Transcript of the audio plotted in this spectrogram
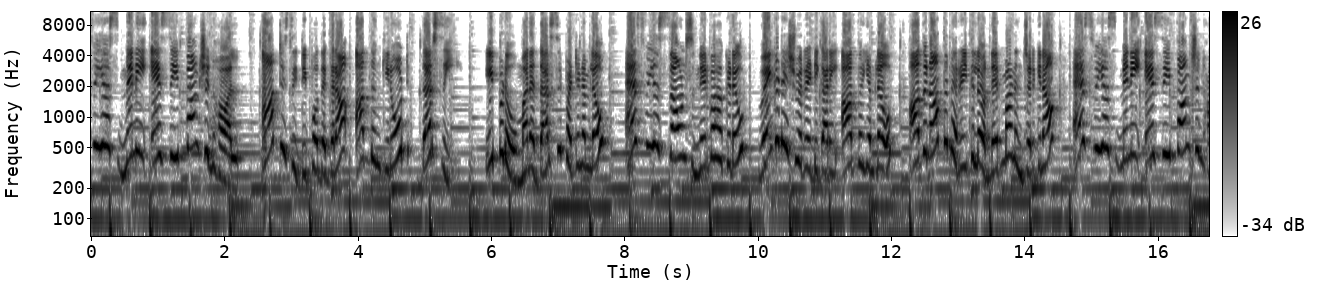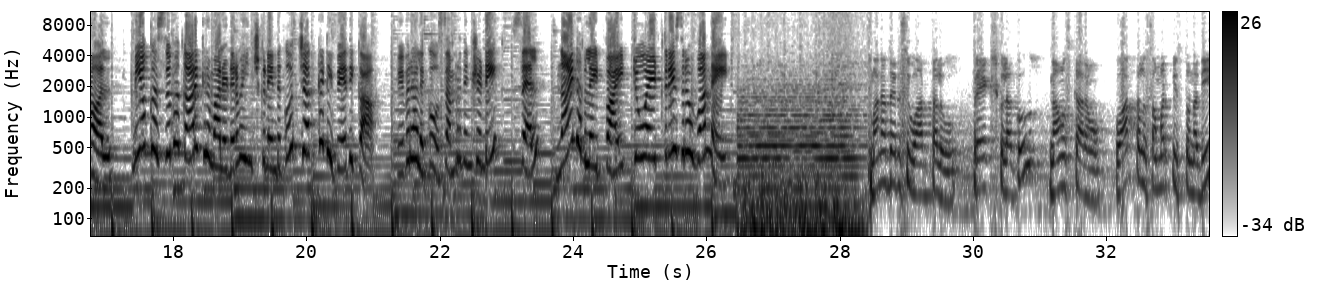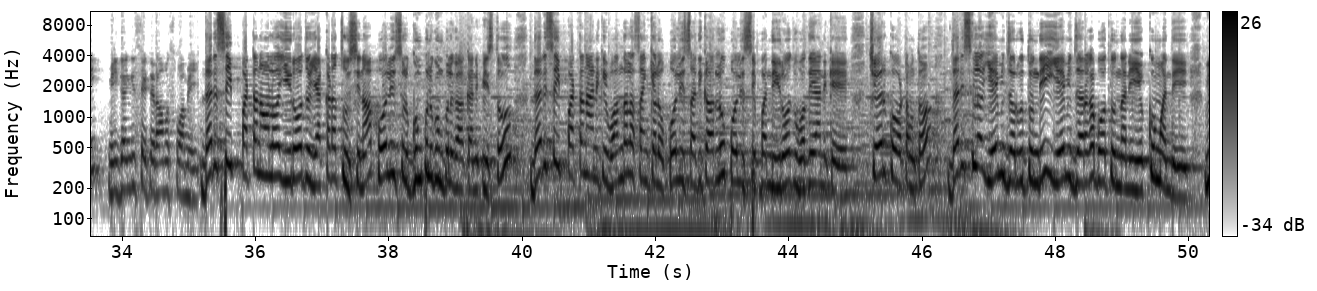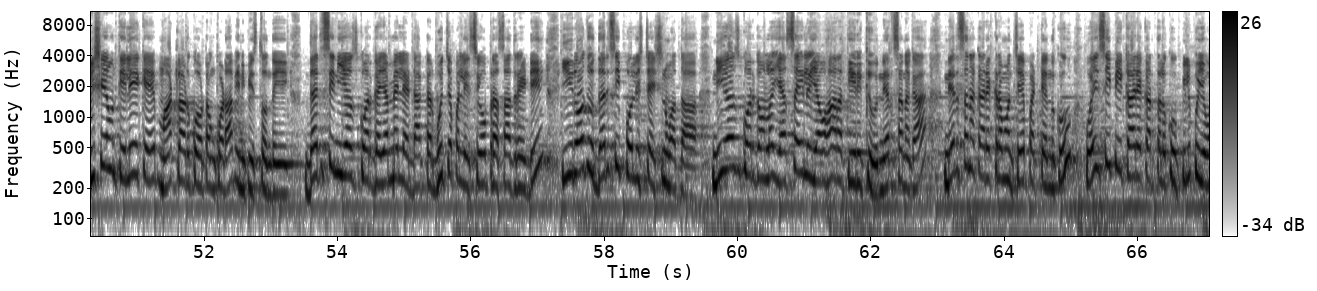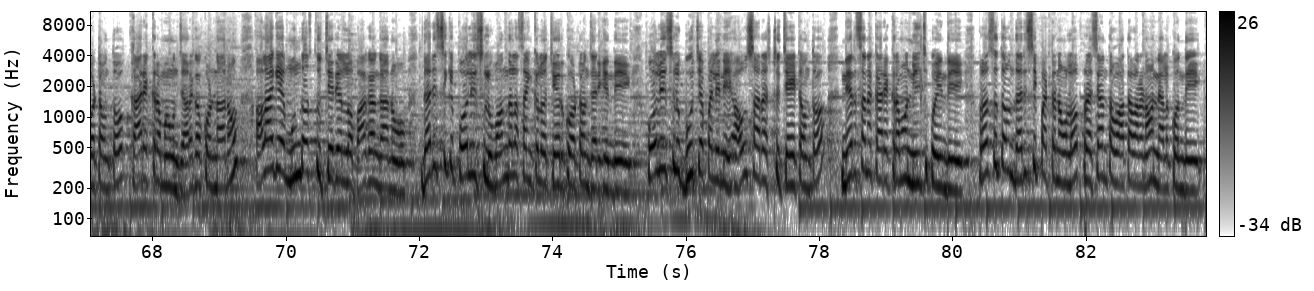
SVS mini AC function hall RTC depot దగ్గర Addanki road Darsi. ఇప్పుడు మన దర్శి పట్టణంలో ఎస్విఎస్ సౌండ్స్ నిర్వాహకుడు వెంకటేశ్వర రెడ్డి గారి ఆధ్వర్యంలో అధునాతన రీతిలో నిర్మాణం జరిగిన SVS mini AC function hall. మీ యొక్క శుభ కార్యక్రమాలు నిర్వహించుకునేందుకు చక్కటి వేదిక. వివరాలకు సంప్రదించండి. Cell nine double eight five two eight three zero one eight. మన దర్శి వార్తలు ప్రేక్షకులకు నమస్కారం. వార్తలు సమర్పిస్తున్నది మీ గంగిశెట్టి రామస్వామి. దర్శి పట్టణంలో ఈరోజు ఎక్కడ చూసినా పోలీసులు గుంపులు గుంపులుగా కనిపిస్తూ దర్శి పట్టణానికి వందల సంఖ్యలో పోలీస్ అధికారులు పోలీస్ సిబ్బంది ఈరోజు ఉదయానికి చేరుకోవటంతో దర్శిలో ఏమి జరుగుతుంది ఏమి జరగబోతుందని ఎక్కువ మంది విషయం తెలియకే మాట్లాడుకోవటం కూడా వినిపిస్తుంది. దర్శి నియోజకవర్గ ఎమ్మెల్యే డాక్టర్ బూచపల్లి శివప్రసాద్ రెడ్డి ఈరోజు దర్శి పోలీస్ స్టేషన్ వద్ద నియోజకవర్గంలో ఎస్ఐలు వ్యవహార తీరుకు నిరసనగా నిరసన కార్యక్రమం చేపట్టేందుకు వైసీపీ కార్యకర్తలకు పిలుపు ఇవ్వటంతో కార్యక్రమం జరగకుండాను అలాగే ముందస్తు చర్యల్లో భాగంగాను దర్శికి పోలీసులు వందల సంఖ్యలో చేరుకోవటం జరిగింది. పోలీసులు బూచెపల్లిని హౌస్ అరెస్ట్ చేయటంతో నిరసన కార్యక్రమం నిలిచిపోయింది. ప్రస్తుతం దర్శి పట్టణంలో ప్రశాంత వాతావరణం నెలకొంది.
